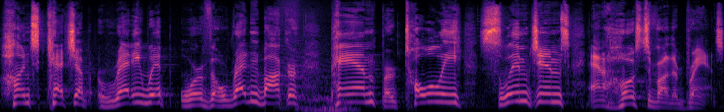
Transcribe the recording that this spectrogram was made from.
Hunt's Ketchup, Reddi-wip, Orville Redenbacher, Pam, Bertolli, Slim Jims, and a host of other brands.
